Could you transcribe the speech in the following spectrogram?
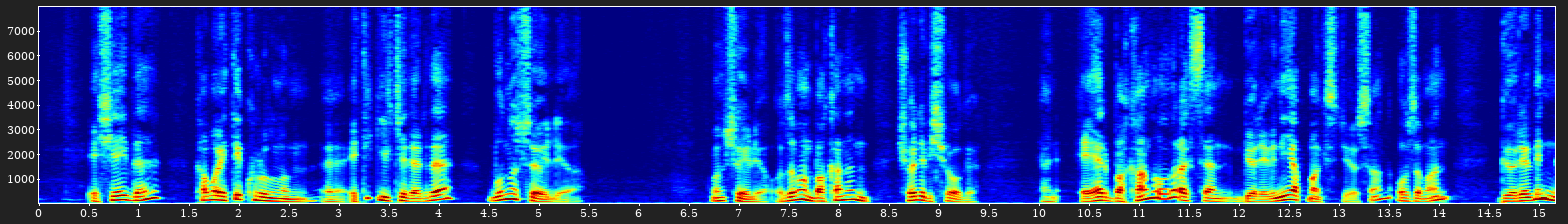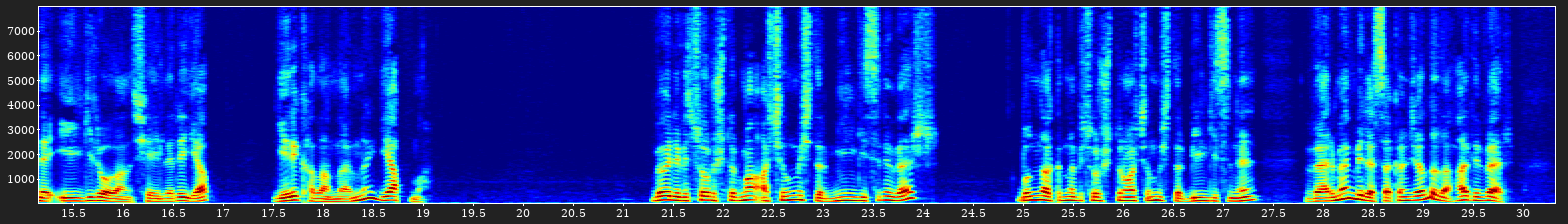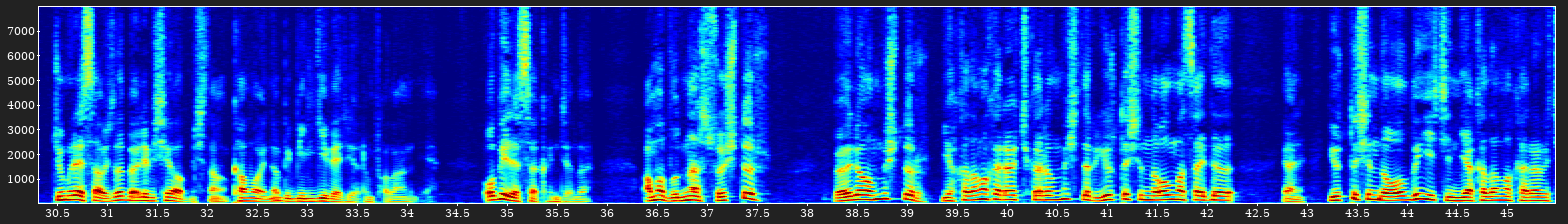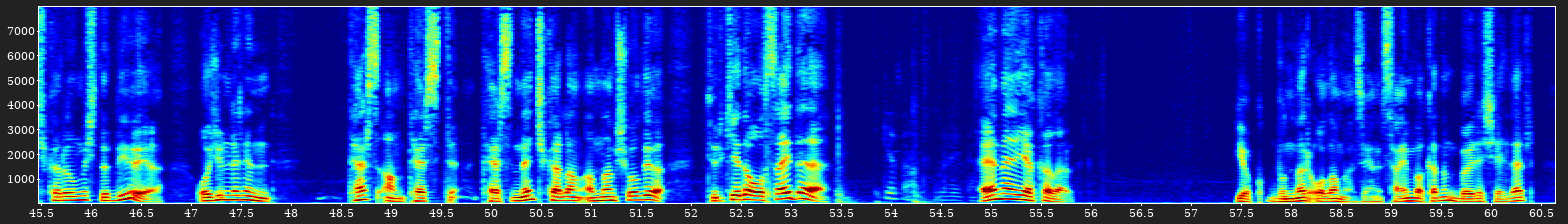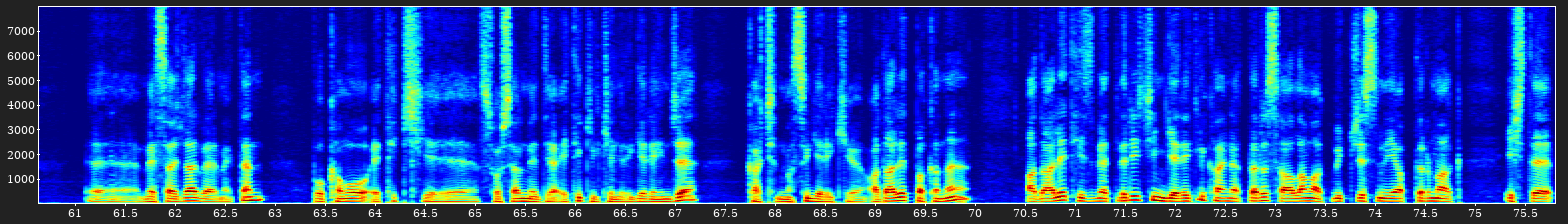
E şey de Kamu Etik Kurulu'nun e, etik ilkeleri de bunu söylüyor. Bunu söylüyor. O zaman bakanın şöyle bir şey oluyor. Yani eğer bakan olarak sen görevini yapmak istiyorsan o zaman görevinle ilgili olan şeyleri yap, geri kalanlarını yapma. Böyle bir soruşturma açılmıştır, bilgisini ver. Bunun hakkında bir soruşturma açılmıştır, bilgisini vermem bile sakıncalı da hadi ver. Cumhuriyet Savcılığı böyle bir şey yapmış tamam kamuoyuna bir bilgi veriyorum falan diye. O bile sakıncalı. Ama bunlar suçtur. Böyle olmuştur. Yakalama kararı çıkarılmıştır. Yurt dışında olmasaydı yani yurt dışında olduğu için yakalama kararı çıkarılmıştır diyor ya. O cümlenin ters an ters tersinden çıkarılan anlam şu oluyor. Türkiye'de olsaydı hemen yakalardık. Yok bunlar olamaz yani Sayın Bakan'ın böyle şeyler e, mesajlar vermekten bu kamu etik e, sosyal medya etik ilkeleri gereğince kaçınması gerekiyor. Adalet Bakanı adalet hizmetleri için gerekli kaynakları sağlamak, bütçesini yaptırmak, işte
